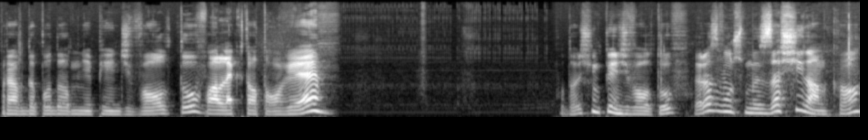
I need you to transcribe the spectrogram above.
Prawdopodobnie 5 V, ale kto to wie? Podaliśmy 5 V. Teraz włączmy zasilanko.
